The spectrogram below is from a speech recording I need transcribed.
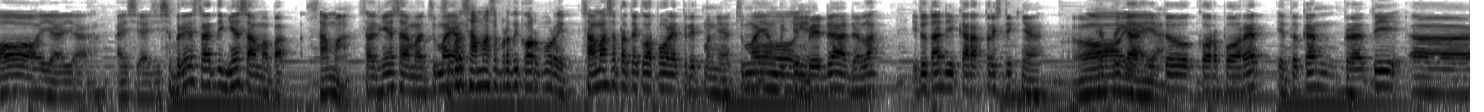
Oh iya iya, I see, I see. Sebenarnya strateginya sama pak. Sama. Strateginya sama, cuma Seperti yang sama seperti corporate. sama seperti corporate treatmentnya. Cuma yang Oh, bikin iya. beda adalah itu tadi karakteristiknya. Oh, Ketika iya, iya. itu corporate itu kan berarti eh,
